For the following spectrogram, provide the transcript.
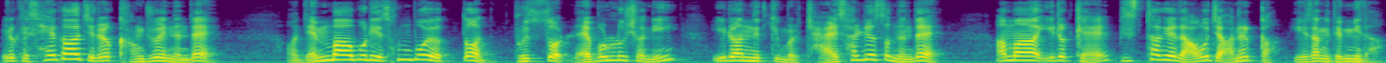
이렇게 세 가지를 강조했는데 어, 넷마블이 선보였던 블소 레볼루션이 이런 느낌을 잘 살렸었는데 아마 이렇게 비슷하게 나오지 않을까 예상이 됩니다.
